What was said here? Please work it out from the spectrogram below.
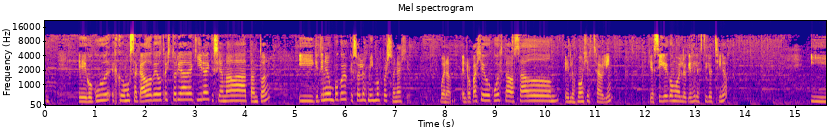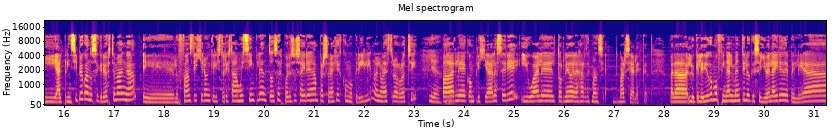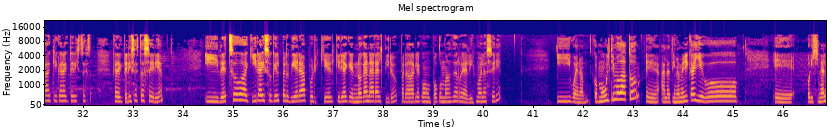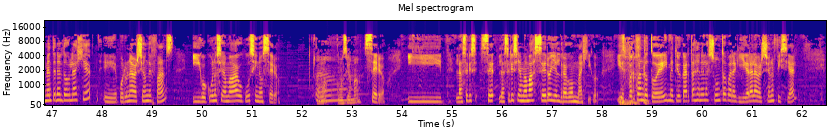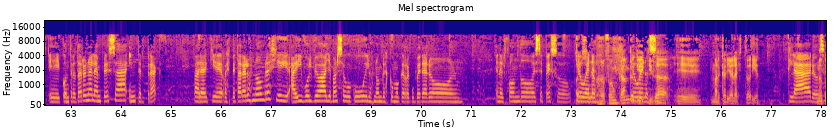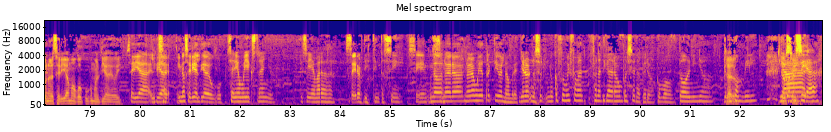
eh, Goku es como sacado de otra historia de Akira que se llamaba Tantón y que tiene un poco que son los mismos personajes. Bueno, el ropaje de Goku está basado en los monjes Shaolin, que sigue como lo que es el estilo chino. Y al principio cuando se creó este manga, eh, los fans dijeron que la historia estaba muy simple, entonces por eso se agregan personajes como Krillin o el maestro Rochi para darle complejidad a la serie, igual el torneo de las artes marcia- marciales, para lo que le dio como finalmente lo que selló el aire de pelea que caracteriza, caracteriza esta serie. Y de hecho Akira hizo que él perdiera porque él quería que no ganara el tiro para darle como un poco más de realismo a la serie. Y bueno, como último dato, eh, a Latinoamérica llegó eh, originalmente en el doblaje eh, por una versión de fans y Goku no se llamaba Goku sino Zero. ¿Cómo? Ah. ¿Cómo se llama? Cero. Y la serie, se- se, la serie se llamaba Cero y el Dragón Mágico. Y después cuando Toei metió cartas en el asunto para que llegara la versión oficial, eh, contrataron a la empresa Intertrack para que respetara los nombres y ahí volvió a llamarse Goku y los nombres como que recuperaron en el fondo ese peso. Qué original. bueno. Pero fue un cambio Qué que bueno, quizá eh, marcaría la historia. Claro, no o sea, conoceríamos Goku como el día de hoy. sería el día Exacto. y no sería el día de Goku. Sería muy extraño que se llamara Cero. distinto, sí. Sí, no, Sí. no era, no era muy atractivo el nombre. Yo no, no nunca fui muy fama- fanática de Dragon Ball Z, pero como todo niño de Claro. los 2000, Yo lo conocía.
